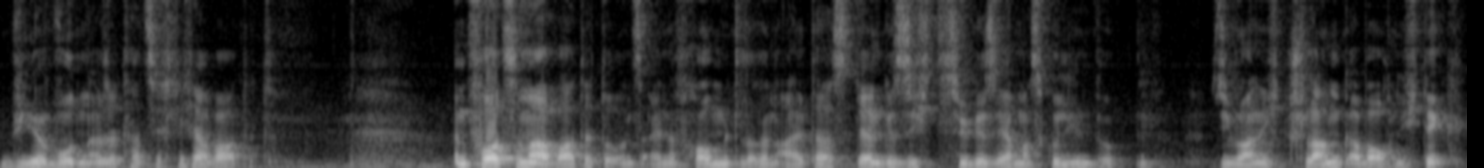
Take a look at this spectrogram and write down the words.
Wir wurden also tatsächlich erwartet. Im Vorzimmer erwartete uns eine Frau mittleren Alters, deren Gesichtszüge sehr maskulin wirkten. Sie war nicht schlank, aber auch nicht dick,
